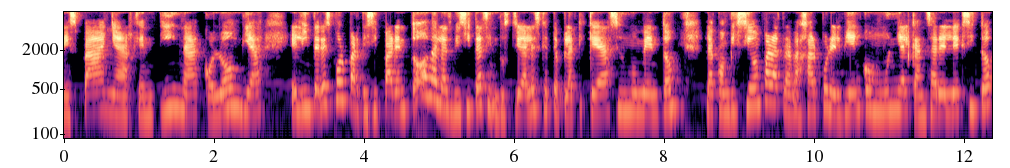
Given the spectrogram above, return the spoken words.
España, Argentina, Colombia, el interés por participar en todas las visitas industriales que te platiqué hace un momento, la convicción para trabajar por el bien común y alcanzar el éxito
